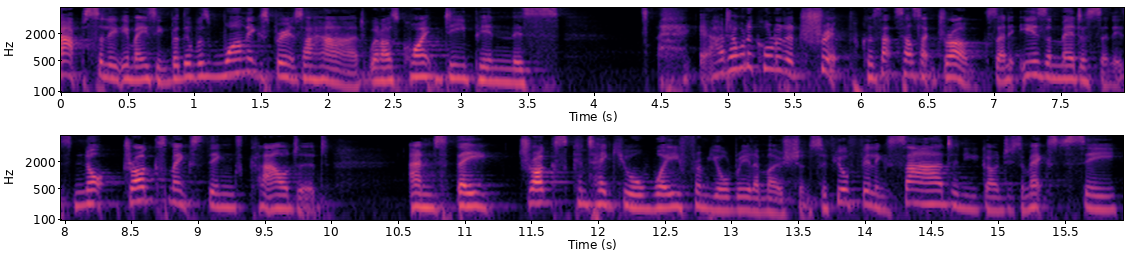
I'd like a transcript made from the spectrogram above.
absolutely amazing. But there was one experience I had when I was quite deep in this. I don't want to call it a trip because that sounds like drugs, and it is a medicine. It's not. Drugs makes things clouded, and they drugs can take you away from your real emotions. So if you're feeling sad and you go and do some ecstasy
